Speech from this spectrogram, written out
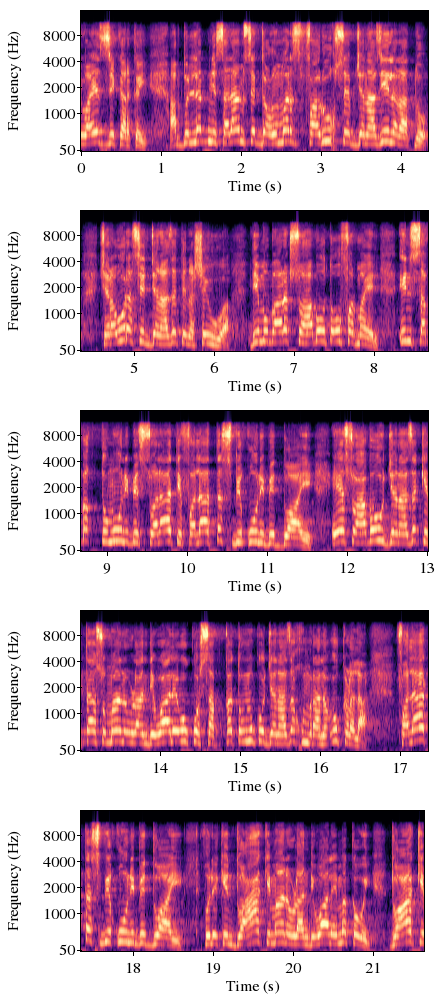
روایت ذکر کوي عبد الله بن سلام صاحب د عمر فاروق صاحب جنازې لراتلو چې راورسید جنازه ته نشوي و دې مبارک صحابو ته وفرمایل، ان سبقتموني بالصلاة فلا تسبقوني بالدعاء، ای صحابو! جنازه کې تاسو مانه وړاندېوالی وکړو، سبقت هم وکړو، جنازه خو مو رانه وکړله، فلا تسبقوني بالدعاء، خو لیکن دعا کې مانه وړاندېوالی مه کوئ، دعا کې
